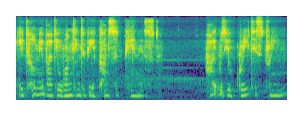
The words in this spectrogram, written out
You told me about your wanting to be a concert pianist. How it was your greatest dream.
